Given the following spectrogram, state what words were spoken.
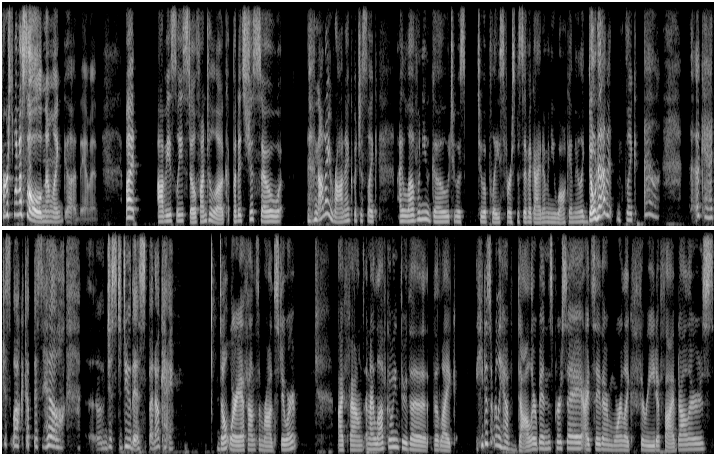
first one I sold," and I'm like, "God damn it!" But obviously, still fun to look. But it's just so not ironic, but just like I love when you go to a to a place for a specific item and you walk in, they're like, don't have it. It's like, oh, okay, I just walked up this hill uh, just to do this, but okay. Don't worry, I found some Rod Stewart. I found, and I love going through the the like. He doesn't really have dollar bins per se. I'd say they're more like three to five dollars.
